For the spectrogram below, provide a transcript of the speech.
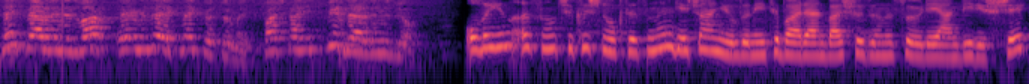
tek derdimiz var evimize ekmek götürmek. Başka hiçbir derdimiz yok. Olayın asıl çıkış noktasının geçen yıldan itibaren başladığını söyleyen bir işçi,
